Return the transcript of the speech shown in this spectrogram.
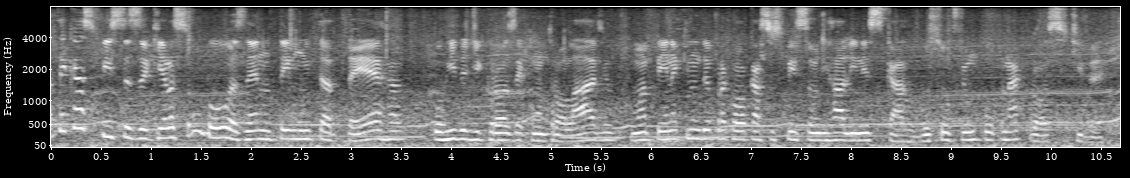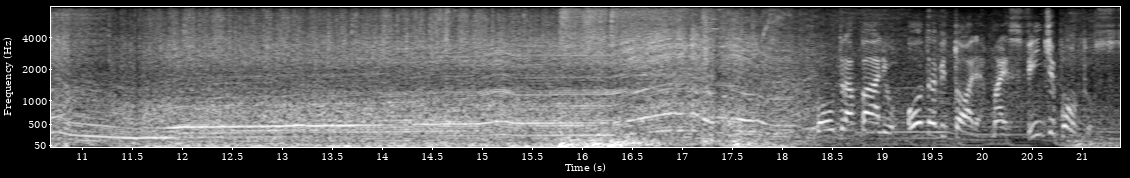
Até que as pistas aqui, elas são boas, né? Não tem muita terra. Corrida de cross é controlável. Uma pena que não deu pra colocar suspensão de rally nesse carro. Vou sofrer um pouco na cross se tiver. Trabalho, outra vitória, mais 20 pontos.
